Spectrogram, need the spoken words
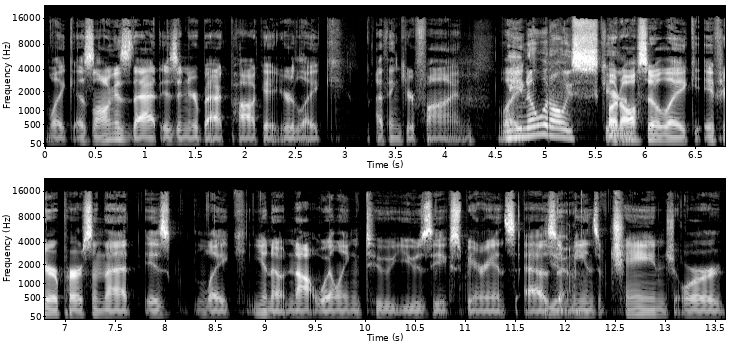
like as long as that is in your back pocket you're like i think you're fine like well, you know what always scared but also like if you're a person that is like you know not willing to use the experience as Yeah. a means of change or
